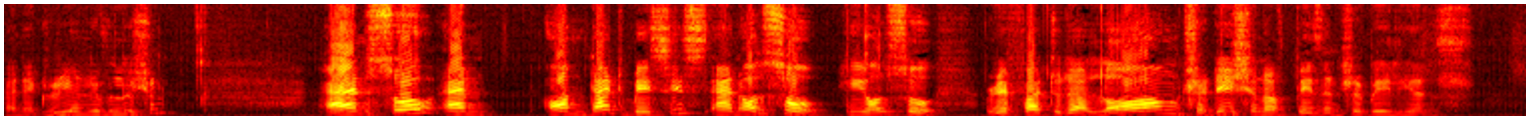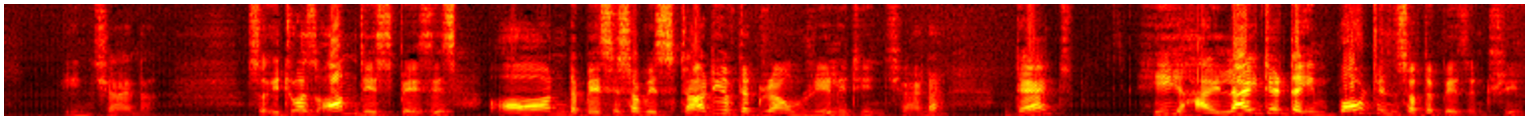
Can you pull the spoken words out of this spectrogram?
an agrarian revolution. And so, and on that basis, and also he also referred to the long tradition of peasant rebellions in China. So it was on this basis, on the basis of his study of the ground reality in China, that he highlighted the importance of the peasantry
